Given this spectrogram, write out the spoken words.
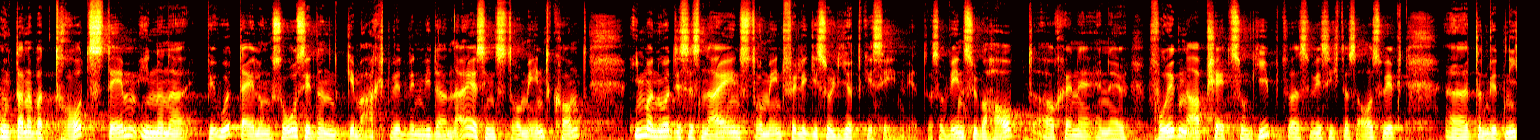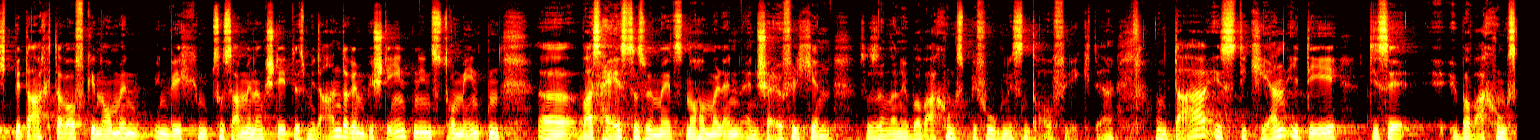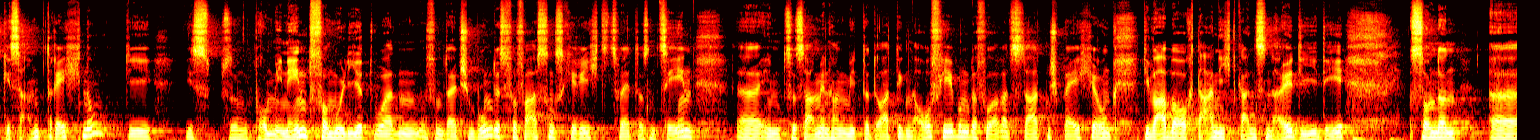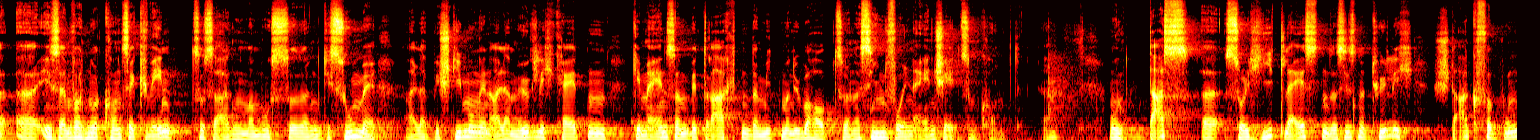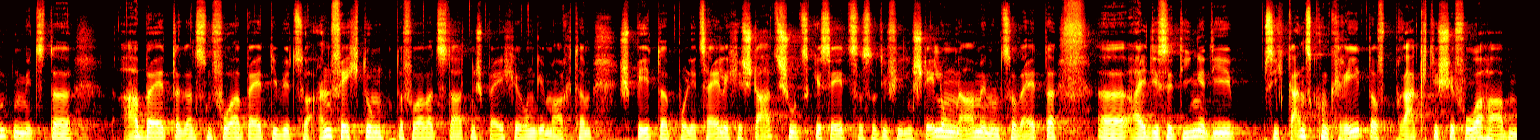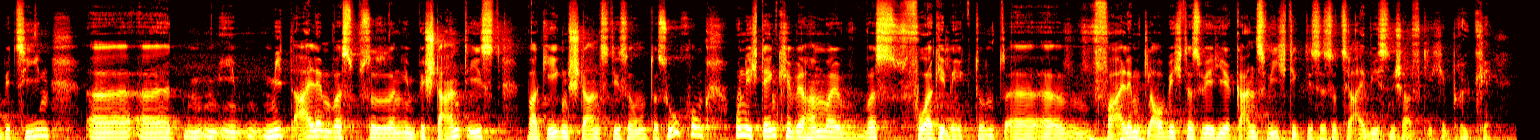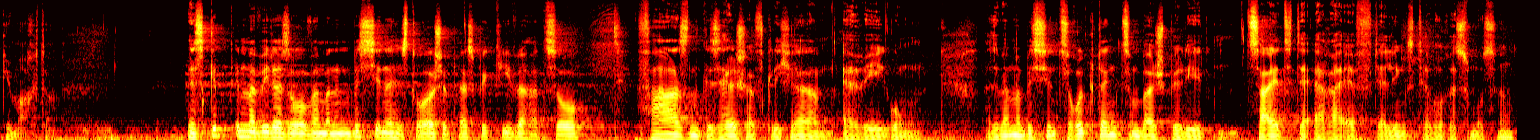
und dann aber trotzdem in einer Beurteilung, so sie dann gemacht wird, wenn wieder ein neues Instrument kommt, immer nur dieses neue Instrument völlig isoliert gesehen wird. Also wenn es überhaupt auch eine, eine Folgenabschätzung gibt, was, wie sich das auswirkt, äh, dann wird nicht Bedacht darauf genommen, in welchem Zusammenhang steht es mit anderen bestehenden Instrumenten. Äh, was heißt das, wenn man jetzt noch einmal ein, ein Schäufelchen sozusagen an Überwachungsbefugnissen drauflegt? Ja? Und da ist die Kernidee, diese Überwachungsgesamtrechnung, die ist so prominent formuliert worden vom Deutschen Bundesverfassungsgericht 2010 äh, im Zusammenhang mit der dortigen Aufhebung der Vorratsdatenspeicherung. Die war aber auch da nicht ganz neu, die Idee, sondern äh, äh ist einfach nur konsequent zu sagen, man muss sozusagen die Summe aller Bestimmungen, aller Möglichkeiten gemeinsam betrachten, damit man überhaupt zu einer sinnvollen Einschätzung kommt. Und das äh, soll HEAT leisten. Das ist natürlich stark verbunden mit der Arbeit, der ganzen Vorarbeit, die wir zur Anfechtung der Vorratsdatenspeicherung gemacht haben, später polizeiliches Staatsschutzgesetz, also die vielen Stellungnahmen und so weiter, äh, all diese Dinge, die sich ganz konkret auf praktische Vorhaben beziehen. Äh, äh, mit allem, was sozusagen im Bestand ist, war Gegenstand dieser Untersuchung. Und ich denke, wir haben mal was vorgelegt. Und äh, vor allem glaube ich, dass wir hier ganz wichtig diese sozialwissenschaftliche Brücke gemacht haben. Es gibt immer wieder so, wenn man ein bisschen eine historische Perspektive hat, so Phasen gesellschaftlicher Erregung. Also wenn man ein bisschen zurückdenkt, zum Beispiel die Zeit der RAF, der Linksterrorismus, ne?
